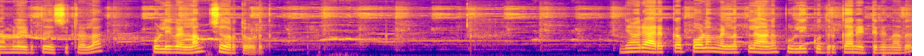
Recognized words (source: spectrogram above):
നമ്മൾ എടുത്തു വെച്ചിട്ടുള്ള പുളിവെള്ളം ചേർത്ത് കൊടുക്കും. ഞാൻ ഒരു അരക്കപ്പോളം വെള്ളത്തിലാണ് പുളി കുതിർക്കാൻ ഇട്ടിരുന്നത്.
